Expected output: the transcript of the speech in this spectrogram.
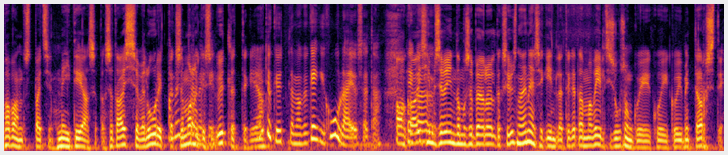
vabandust, patsient, me ei tea seda, seda asja veel uuritakse, mõnelgi ütletegi jah. muidugi ütleme, aga keegi ei kuule ju seda. aga Ega... esimese veendumuse peale öeldakse üsna enesekindlalt ja keda ma veel siis usun, kui, kui, kui mitte arsti.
